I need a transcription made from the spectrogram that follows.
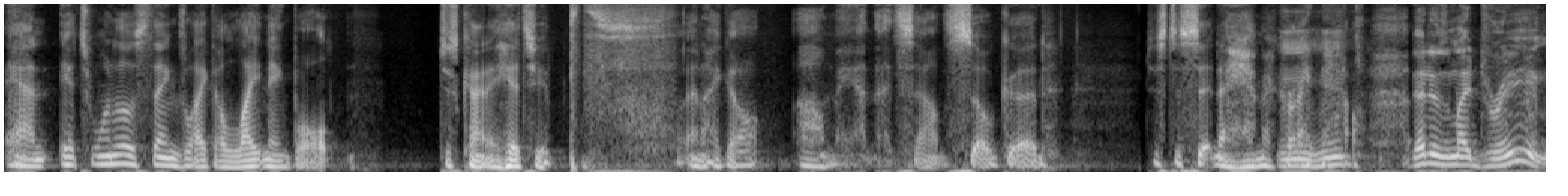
And it's one of those things like a lightning bolt just kind of hits you. And I go, oh, man, that sounds so good just to sit in a hammock right mm-hmm. now. That is my dream.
